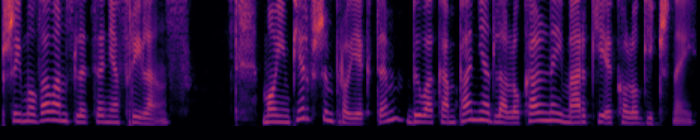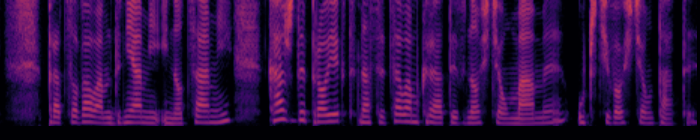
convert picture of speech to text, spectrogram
przyjmowałam zlecenia freelance. Moim pierwszym projektem była kampania dla lokalnej marki ekologicznej. Pracowałam dniami i nocami, każdy projekt nasycałam kreatywnością mamy, uczciwością taty.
